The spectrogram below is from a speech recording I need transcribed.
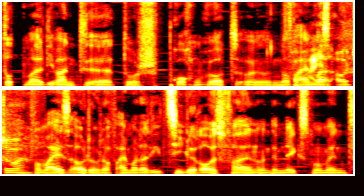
dort mal die Wand äh, durchbrochen wird und auf vom einmal Eisauto. vom Eisauto und auf einmal da die Ziegel rausfallen und im nächsten Moment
